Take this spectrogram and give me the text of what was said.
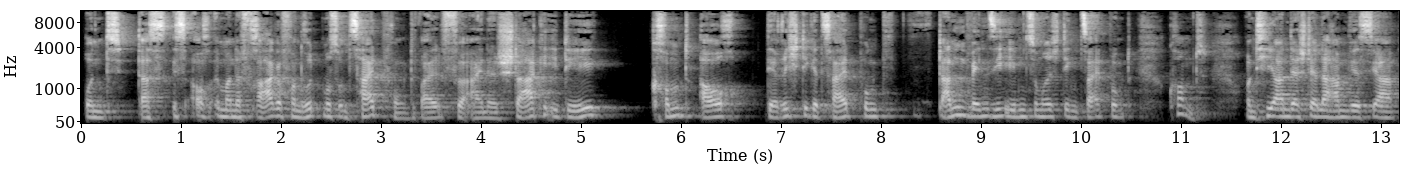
Und das ist auch immer eine Frage von Rhythmus und Zeitpunkt, weil für eine starke Idee kommt auch der richtige Zeitpunkt dann, wenn sie eben zum richtigen Zeitpunkt kommt. Und hier an der Stelle haben wir es ja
